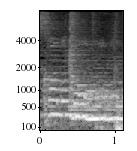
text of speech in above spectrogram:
come along.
